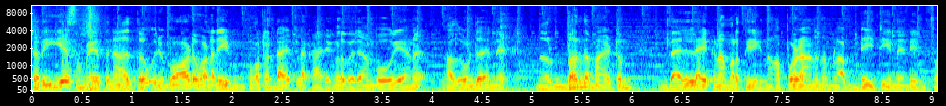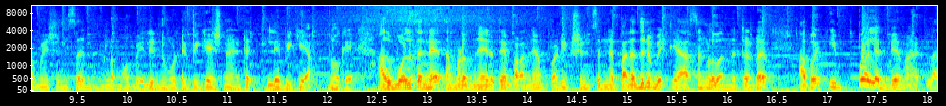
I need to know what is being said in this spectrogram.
ചെറിയ സമയത്തിനകത്ത് ഒരുപാട് വളരെ ഇമ്പോർട്ടന്റ് ആയിട്ടുള്ള കാര്യങ്ങൾ വരാൻ പോവുകയാണ്. അതുകൊണ്ട് തന്നെ നിർബന്ധമായിട്ടും ബെൽ ഐക്കൺ അമർത്തിയിരിക്കണം. അപ്പോഴാണ് നമ്മൾ അപ്ഡേറ്റ് ചെയ്യുന്നതിന്റെ ഇൻഫർമേഷൻസ് നിങ്ങളുടെ മൊബൈലിൽ നോട്ടിഫിക്കേഷനായിട്ട് ലഭിക്കുക. ഓക്കെ അതുപോലെ തന്നെ നമ്മൾ നേരത്തെ പറഞ്ഞ പ്രഡിക്ഷൻസിന്റെ പലതിനും വ്യത്യാസങ്ങൾ വന്നിട്ടുണ്ട്. അപ്പോൾ ഇപ്പോൾ ലഭ്യമായിട്ടുള്ള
